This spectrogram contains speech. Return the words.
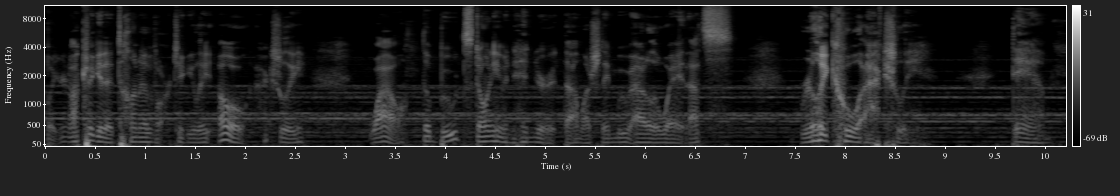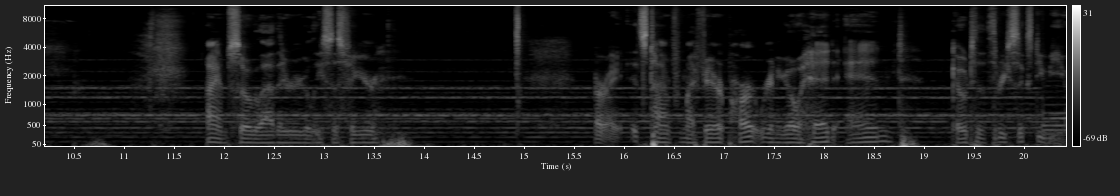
But you're not going to get a ton of articulate. Oh, actually, wow. The boots don't even hinder it that much. They move out of the way. That's really cool, actually. Damn. I am so glad they re-released this figure. Alright, it's time for my favorite part. We're going to go ahead and go to the 360 view.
